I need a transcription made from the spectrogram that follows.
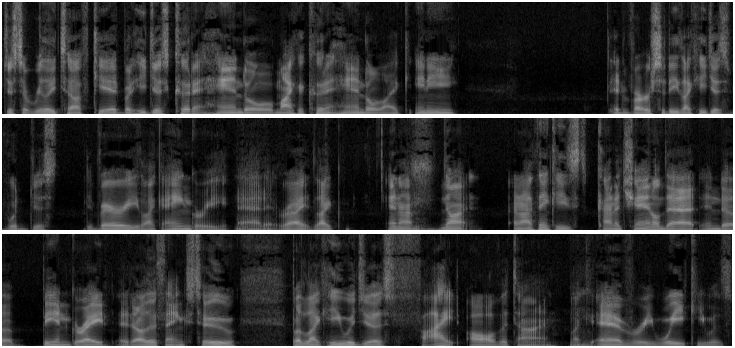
just a really tough kid, but he just couldn't handle. Micah couldn't handle like any adversity. Like he just would just very like angry at it, right? Like, and I'm not, and I think he's kind of channeled that into being great at other things too. but like he would just fight all the time. Like Mm. every week he was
